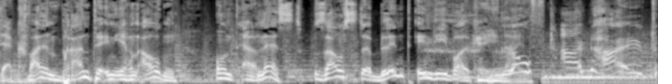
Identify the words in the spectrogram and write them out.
Der Qualm brannte in ihren Augen und Ernest sauste blind in die Wolke hinein. Luft anhalten!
